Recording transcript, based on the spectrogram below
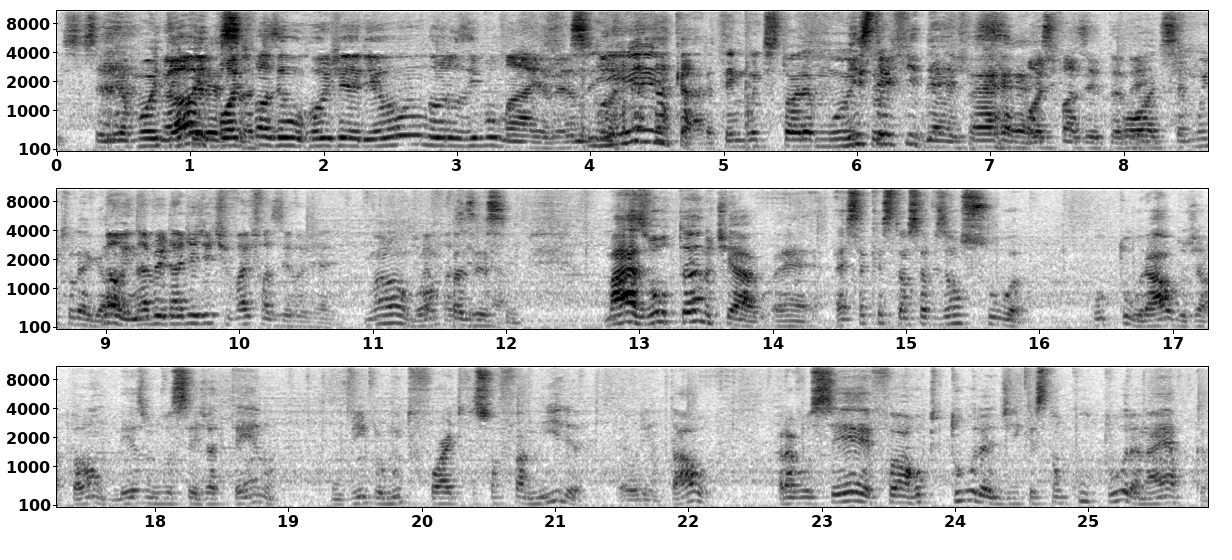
Isso seria muito Não, interessante. Não, pode fazer um Rogerião no Orozimbo Maia, né? Sim, cara, tem muita história muito... Mr. Fidelis é, pode fazer também. Pode, isso é muito legal. Não, e na verdade a gente vai fazer, Rogério. Não, vamos fazer, fazer sim. Mas voltando, Thiago, é, essa questão, essa visão sua, cultural do Japão, mesmo você já tendo um vínculo muito forte com sua família é oriental, para você foi uma ruptura de questão cultura na época?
